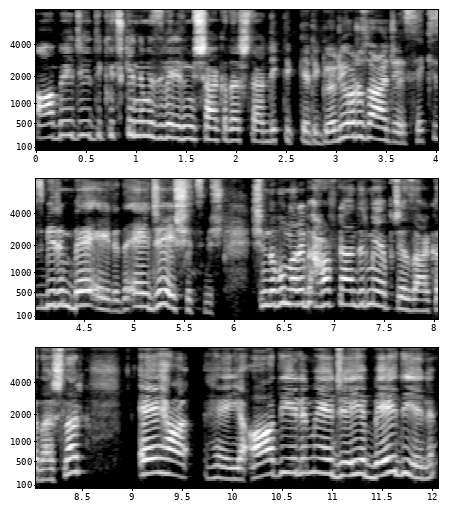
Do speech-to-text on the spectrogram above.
ABC dik üçgenimiz verilmiş arkadaşlar. Diklikleri görüyoruz. AC 8 birim. BE ile de EC eşitmiş. Şimdi bunlara bir harflendirme yapacağız arkadaşlar. EH'ye A diyelim. EC'ye B diyelim.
